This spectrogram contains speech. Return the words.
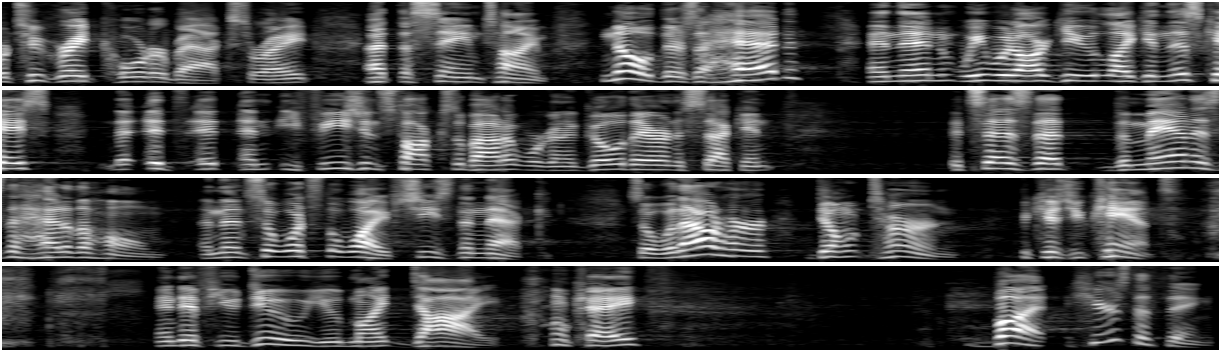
or two great quarterbacks, right? At the same time. No, there's a head, and then we would argue, like in this case, it, it, and Ephesians talks about it. We're going to go there in a second. It says that the man is the head of the home, and then so what's the wife? She's the neck. So without her, don't turn because you can't. And if you do, you might die, okay? But here's the thing.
